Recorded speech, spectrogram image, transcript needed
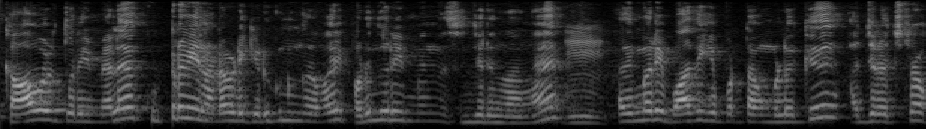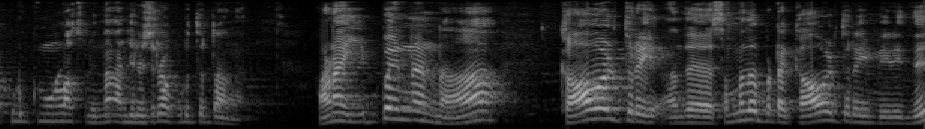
காவல்துறை மேல குற்றவியல் நடவடிக்கை எடுக்கணுங்கிற மாதிரி பரிந்துரை செஞ்சிருந்தாங்க. அதே மாதிரி பாதிக்கப்பட்டவங்களுக்கு அஞ்சு லட்ச ரூபா கொடுக்கணும்லாம் சொல்லியிருந்தாங்க. அஞ்சு லட்ச ரூபா கொடுத்துட்டாங்க. ஆனா இப்ப என்னன்னா காவல்துறை அந்த சம்பந்தப்பட்ட காவல்துறை மீது.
